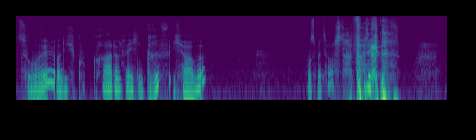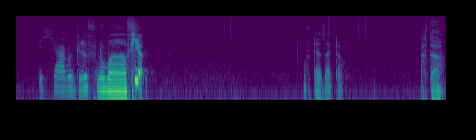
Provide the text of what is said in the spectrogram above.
Zoll. Und ich gucke gerade, welchen Griff ich habe. Wo ist mein Zauberstab? Warte kurz. Ich habe Griff Nummer 4. Auf der Seite. Ach da.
